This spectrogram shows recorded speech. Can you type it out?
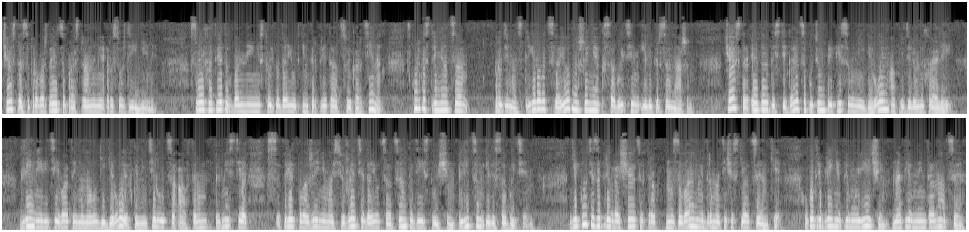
часто сопровождаются пространными рассуждениями. В своих ответах больные не столько дают интерпретацию картинок, сколько стремятся продемонстрировать свое отношение к событиям или персонажам. Часто это достигается путем приписывания героям определенных ролей – Длинные витиеватые монологи героев комментируются автором, вместе с предположением о сюжете дается оценка действующим лицам или событиям. Гипотезы превращаются в так называемые драматические оценки. Употребление прямой речи, напевная интонация,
